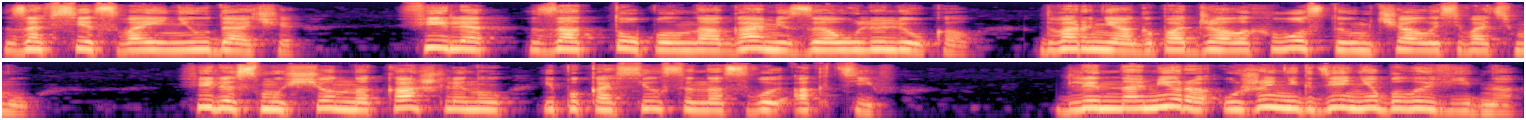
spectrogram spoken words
за все свои неудачи, Филя затопал ногами, заулюлюкал. Дворняга поджала хвост и умчалась во тьму. Филя смущенно кашлянул и покосился на свой актив. Длинномера уже нигде не было видно,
